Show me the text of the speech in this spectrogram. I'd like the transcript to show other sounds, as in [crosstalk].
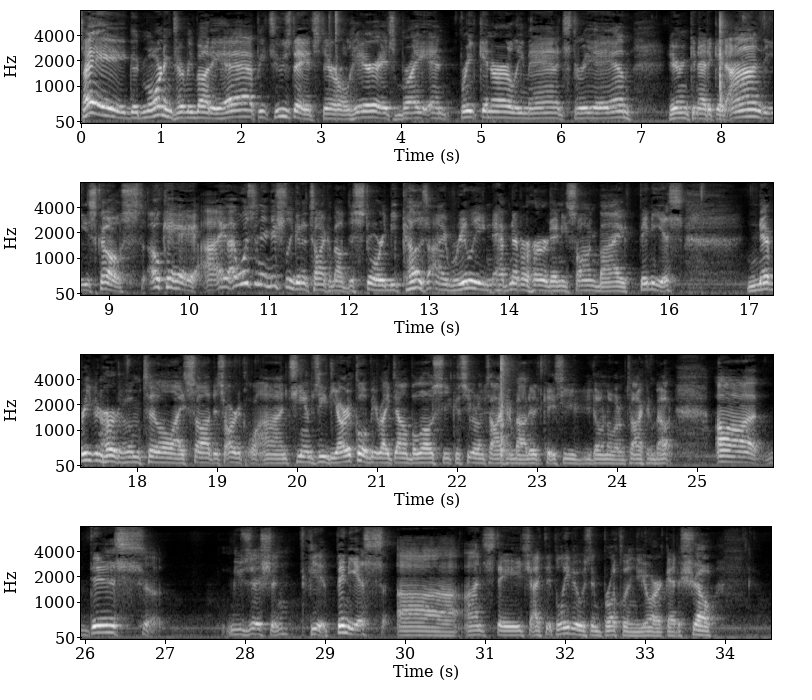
Hey, good morning to everybody. Happy Tuesday. It's Daryl here. It's bright and freaking early, man. It's 3 a.m. here in Connecticut on the East Coast. Okay, I, I wasn't initially going to talk about this story because I really have never heard any song by Finneas. Never even heard of him till I saw this article on TMZ. The article will be right down below so you can see what I'm talking about in case you, you don't know what I'm talking about. Uh, this musician, Finneas uh, on stage, I believe it was in Brooklyn, New York, at a show,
